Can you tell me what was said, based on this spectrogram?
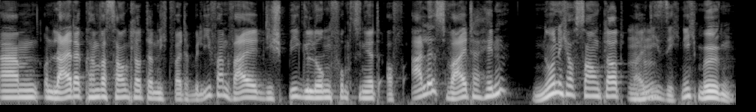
Ähm, und leider können wir Soundcloud dann nicht weiter beliefern, weil die Spiegelung funktioniert auf alles weiterhin, nur nicht auf Soundcloud, weil Mhm. die sich nicht mögen.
